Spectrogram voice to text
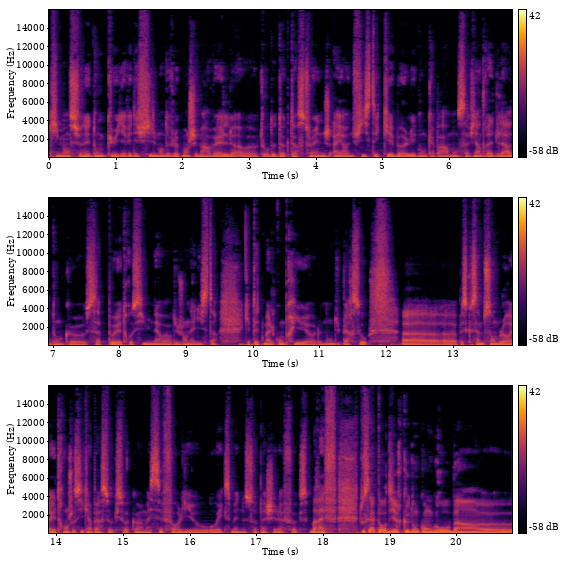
qui mentionnait donc qu'il y avait des films en développement chez Marvel euh, autour de Doctor Strange, Iron Fist et Cable et donc apparemment ça viendrait de là. Donc euh, ça peut être aussi une erreur du journaliste qui a peut-être mal compris euh, le nom du perso parce que ça me semblerait étrange aussi qu'un perso qui soit quand même assez fort lié au, X-Men ne soit pas chez la Fox. Bref, tout ça pour dire que donc en gros, ben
